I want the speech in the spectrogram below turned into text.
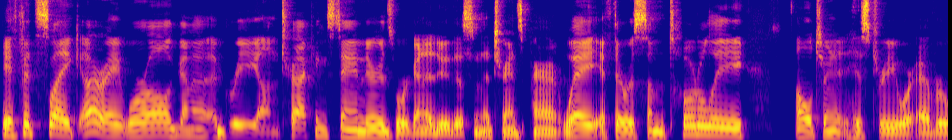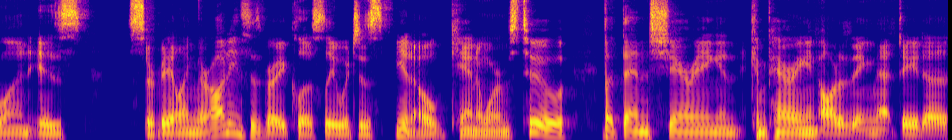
If it's like, all right, we're all going to agree on tracking standards, we're going to do this in a transparent way. If there was some totally alternate history where everyone is surveilling their audiences very closely, which is, you know, can of worms too, but then sharing and comparing and auditing that data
